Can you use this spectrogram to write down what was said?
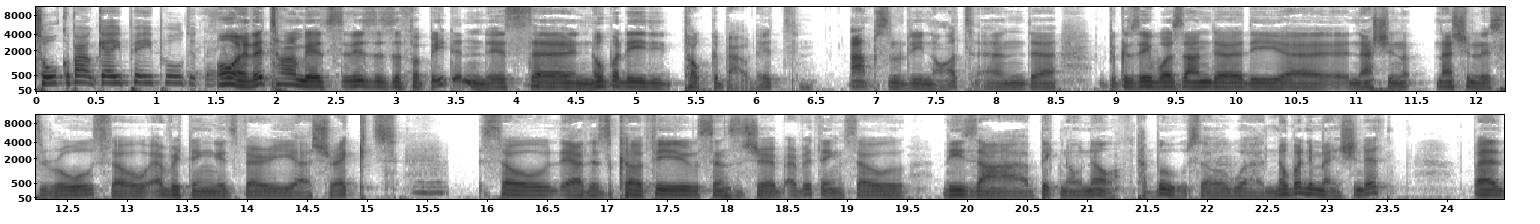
talk about gay people? Did they? Oh, at that time, it's this is forbidden. It's uh, nobody talked about it. Absolutely not, and uh, because it was under the uh, national nationalist rule, so everything is very uh, strict. So yeah, there's curfew, censorship, everything. So these are big no-no, taboo. So uh, nobody mentioned it, but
